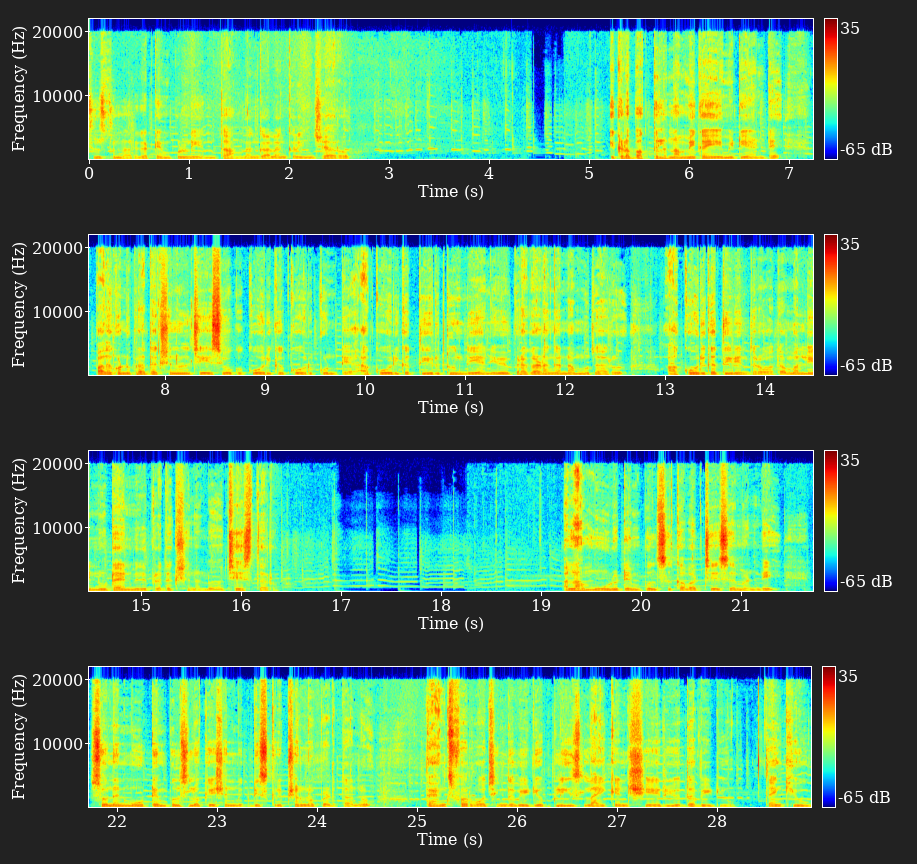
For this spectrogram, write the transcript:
చూస్తున్నారుగా టెంపుల్ని ఎంత అందంగా అలంకరించారో. ఇక్కడ భక్తుల నమ్మిక ఏమిటి అంటే పదకొండు ప్రదక్షిణలు చేసి ఒక కోరిక కోరుకుంటే ఆ కోరిక తీరుతుంది అని ప్రగాఢంగా నమ్ముతారు. ఆ కోరిక తీరిన తర్వాత మళ్ళీ నూట ఎనిమిది ప్రదక్షిణలు చేస్తారు. అలా మూడు టెంపుల్స్ కవర్ చేసామండి సో నేను మూడు టెంపుల్స్ లొకేషన్ మీకు డిస్క్రిప్షన్లో పెడతాను. Thanks for watching the video. Please like and share you the video. Thank you.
